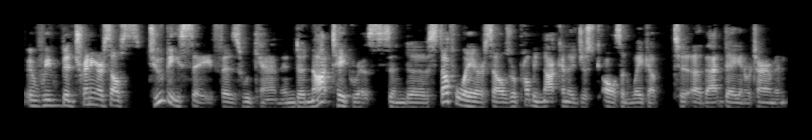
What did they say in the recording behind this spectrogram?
if we've been training ourselves to be safe as we can and to not take risks and to stuff away ourselves, we're probably not going to just all of a sudden wake up to uh, that day in retirement.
